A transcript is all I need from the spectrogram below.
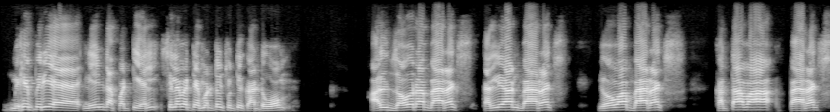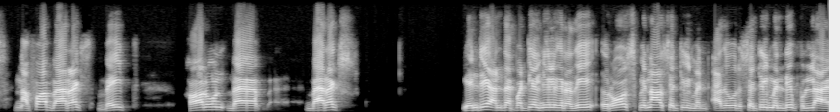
மிகப்பெரிய நீண்ட பட்டியல். சிலவற்றை மட்டும் சுட்டி காட்டுவோம் அல் ஜௌரா பேரக்ஸ் கல்யாண் பேரக்ஸ் யோவா பேரக்ஸ் கத்தாவா பேரக்ஸ் நஃபா பேரக்ஸ் பெய்த் ஹாரூன் பே- பேரக்ஸ் என்று அந்த பட்டியல் நீளுகிறது. ரோஸ் பினா செட்டில்மெண்ட் அது ஒரு செட்டில்மெண்ட்டு ஃபுல்லாக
